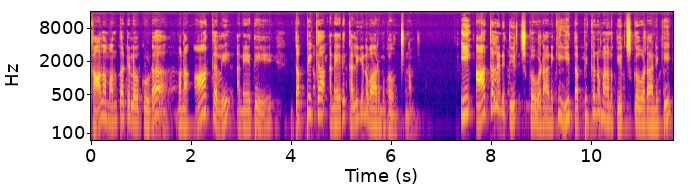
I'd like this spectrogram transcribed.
కాలమంతటిలో కూడా మన ఆకలి అనేది దప్పిక అనేది కలిగిన వారముగా ఉంటున్నాం. ఈ ఆకలిని తీర్చుకోవడానికి ఈ తప్పికను మనము తీర్చుకోవడానికి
